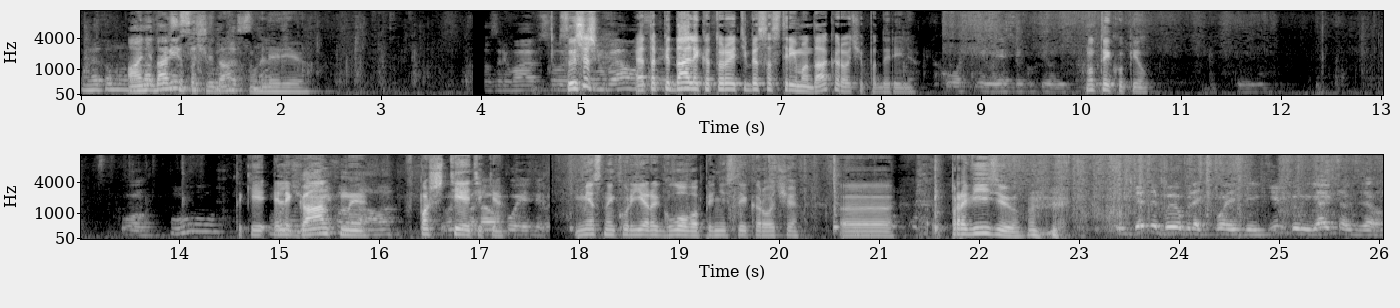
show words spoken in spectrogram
Поэтому А они дальше пошли, да, в галерею? Слышишь, это педали, которые тебе со стрима, да, короче, подарили? Ну, ты купил. Такие элегантные, в паштетике. Местные курьеры Глова принесли, короче, э, провизию. Где ты был, блядь, в поезде? И яйца взял.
